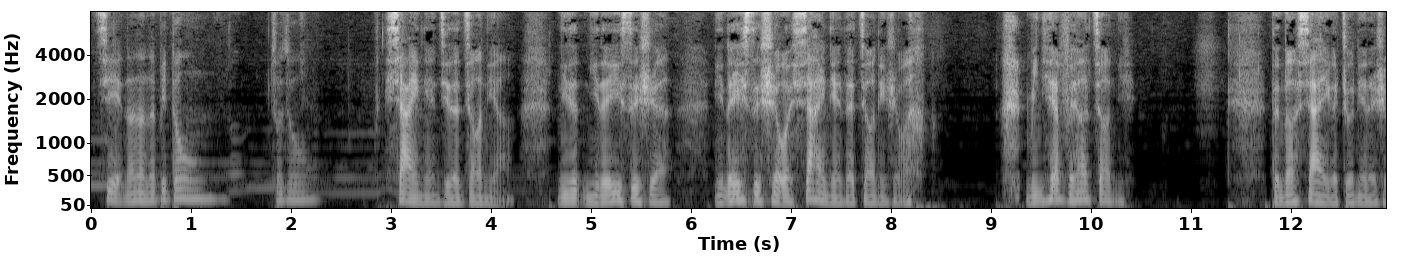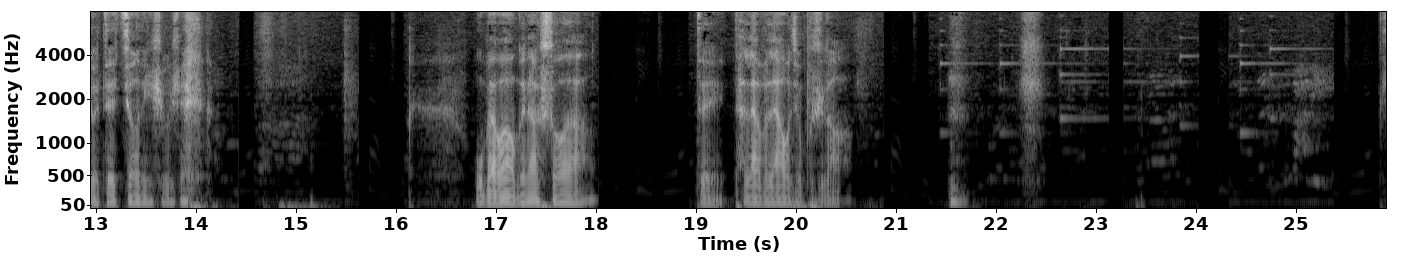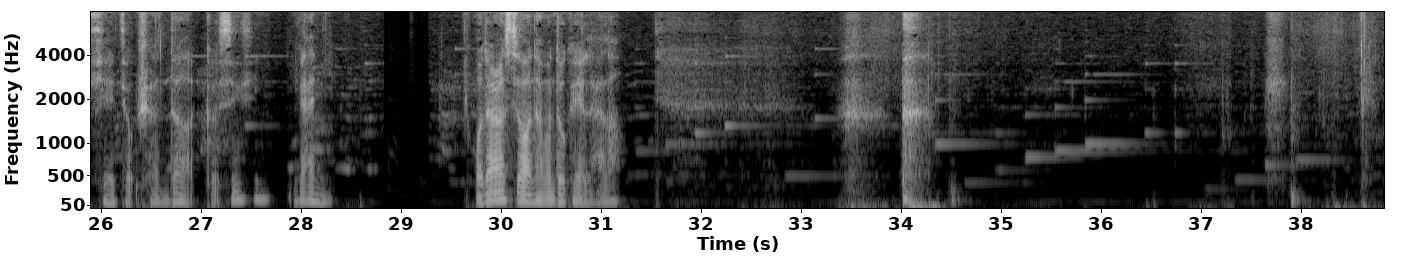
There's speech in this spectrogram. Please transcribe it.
谢暖暖的壁咚，啾啾，下一年记得叫你啊！你的你的意思是，你的意思是我下一年再叫你是吗？明天不要叫你，等到下一个周年的时候再叫你，是不是？五百万我跟他说了，对他来不来我就不知道谢九成的一个星星，你爱你，我当然希望他们都可以来了。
